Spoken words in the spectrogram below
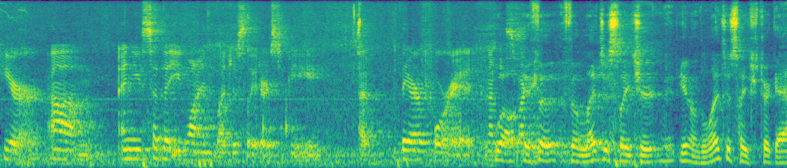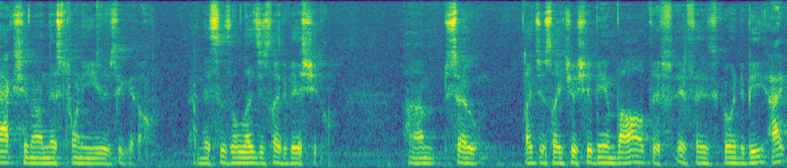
here, um, and you said that you wanted legislators to be there for it. and I'm Well, if the, if the legislature, you know, the legislature took action on this 20 years ago, and this is a legislative issue. Um, So legislature should be involved if, if there's going to be, I,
